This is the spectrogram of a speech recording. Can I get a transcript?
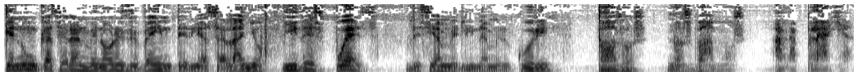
que nunca serán menores de 20 días al año y después, decía Melina Mercury, todos nos vamos a la playa.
